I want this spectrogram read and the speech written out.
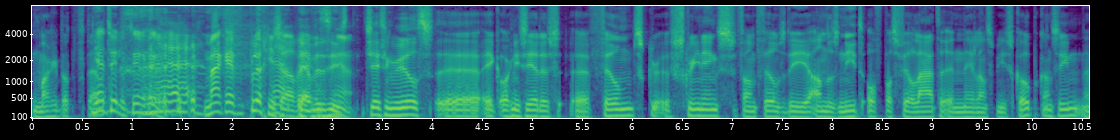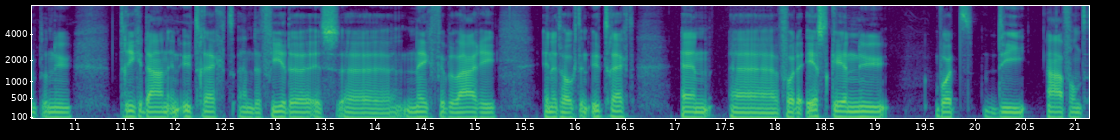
mag ik dat vertellen? Ja, tuurlijk. tuurlijk, tuurlijk. Maak even, plug jezelf Ja, even. precies. Ja. Chasing Wheels. eh, ik organiseer dus eh filmscreenings van films die je anders niet of pas veel later in Nederlandse bioscopen kan zien. Ik heb er nu drie gedaan in Utrecht en de vierde is eh 9 februari in het Hoogd in Utrecht. En eh, voor de eerste keer nu wordt die avond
